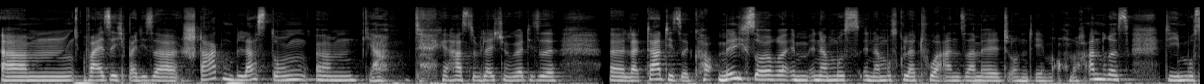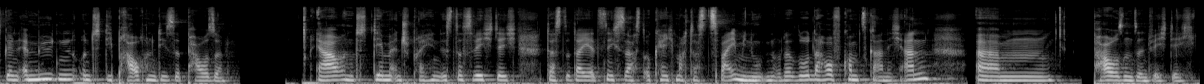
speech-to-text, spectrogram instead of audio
ähm, weil sich bei dieser starken Belastung, ähm, ja, hast du vielleicht schon gehört, diese äh, Laktat, diese Milchsäure im, in, der Mus in der Muskulatur ansammelt und eben auch noch anderes, die Muskeln ermüden und die brauchen diese Pause. Ja, und dementsprechend ist das wichtig, dass du da jetzt nicht sagst, okay, ich mache das zwei Minuten oder so. Darauf kommt es gar nicht an. Ähm, Pausen sind wichtig.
